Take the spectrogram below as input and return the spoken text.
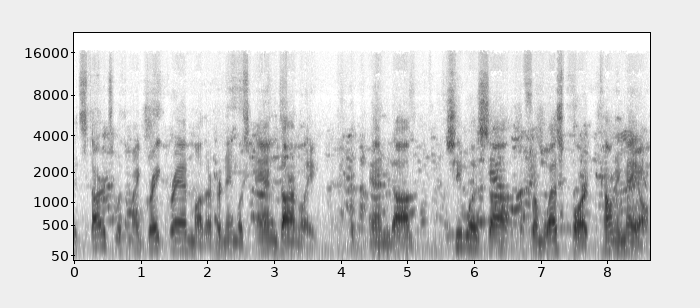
it starts with my great grandmother. Her name was Ann Donnelly, and um, she was uh, from Westport, County Mayo.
